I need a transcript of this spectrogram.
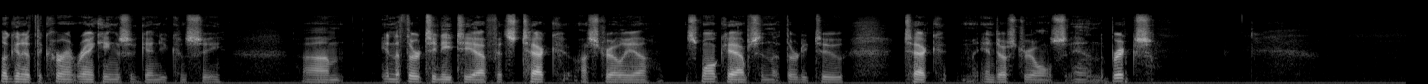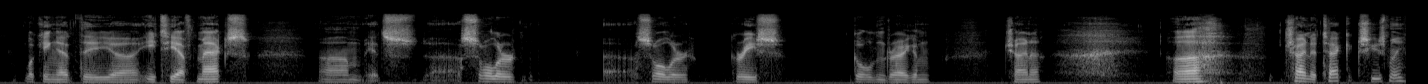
Looking at the current rankings, again, you can see um, in the 13 ETF, it's Tech, Australia, small caps in the 32 tech, industrials, and the BRICS. Looking at the uh, ETF Max, um, it's uh, solar, uh, solar, Greece, Golden Dragon, China, uh, China Tech, excuse me,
